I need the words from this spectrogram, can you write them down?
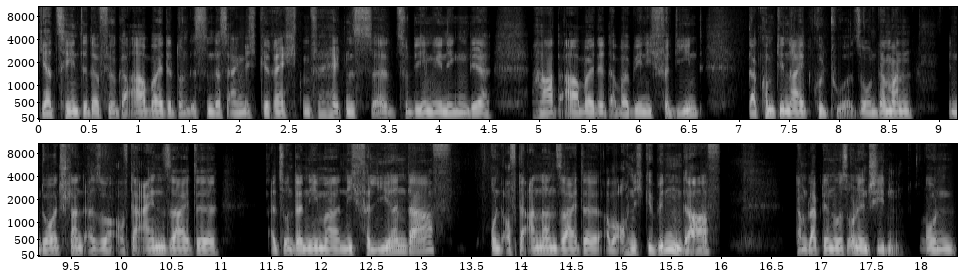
Jahrzehnte dafür gearbeitet und ist denn das eigentlich gerecht im Verhältnis äh, zu demjenigen, der hart arbeitet, aber wenig verdient? Da kommt die Neidkultur. So und wenn man in Deutschland also auf der einen Seite als Unternehmer nicht verlieren darf und auf der anderen Seite aber auch nicht gewinnen darf, dann bleibt ja nur das Unentschieden. Und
